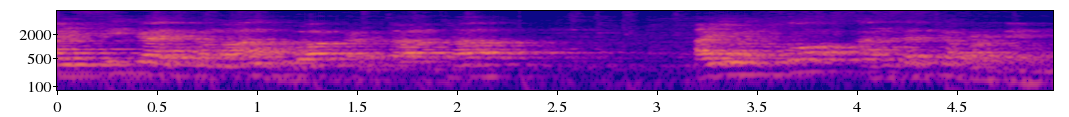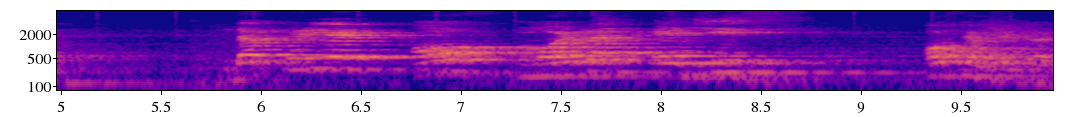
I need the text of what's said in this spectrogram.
IC का इस्तेमाल हुआ करता था आइए उसको आंसर क्या पढ़ते हैं The period of modern ages of computer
